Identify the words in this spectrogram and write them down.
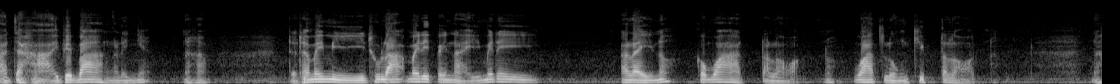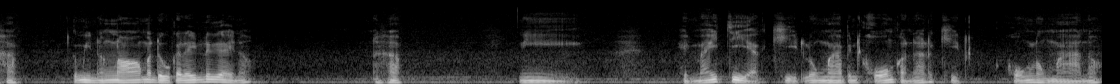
อาจจะหายไปบ้างอะไรเงี้ยนะครับ แต่ถ้าไม่มีธุระไม่ได้ไปไหนไม่ได้อะไรเนาะก็วาดตลอดเนาะวาดลงคลิปตลอดนะครับ ก็มีน้องๆ มาดูกันเรื่อยๆเนาะนะครับ นี่ เห็นไหมเจียกขีดลงมาเป็นโค้งก่อนนะแล้วขีดโค้งลงมาเนาะ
